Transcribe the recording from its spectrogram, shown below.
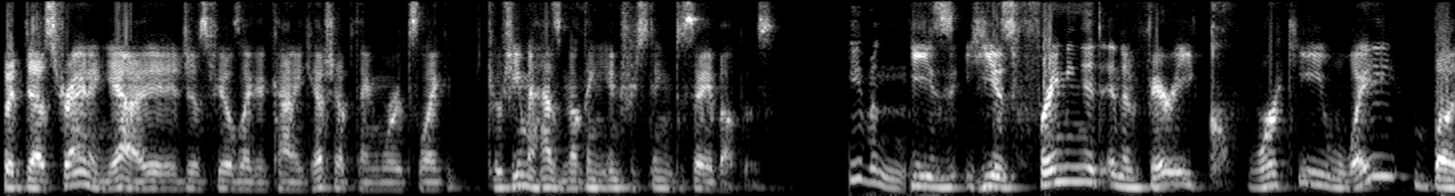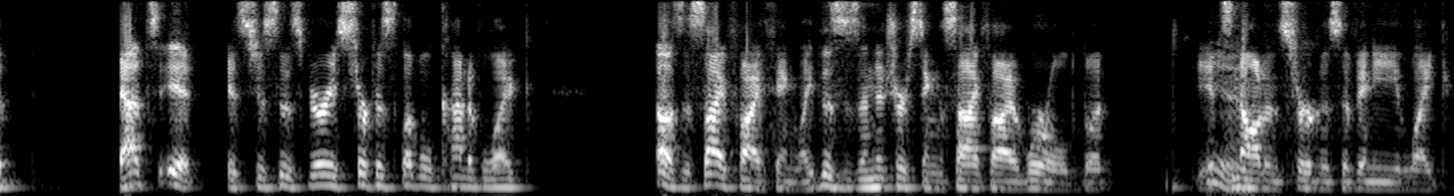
but Death Stranding, yeah, it it just feels like a kind of catch up thing where it's like Kojima has nothing interesting to say about this Even he's he is framing it in a very quirky way but that's it it's just this very surface level kind of like oh it's a sci-fi thing like this is an interesting sci-fi world but it's Yeah. not in service of any like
